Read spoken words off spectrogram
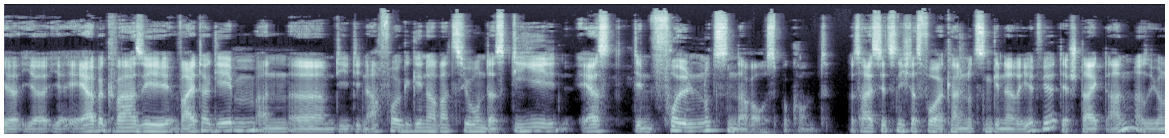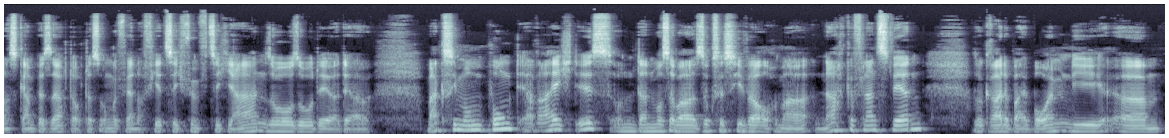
ihr, ihr, ihr Erbe quasi weitergeben an äh, die, die Nachfolgegeneration, dass die erst den vollen Nutzen daraus bekommt. Das heißt jetzt nicht, dass vorher kein Nutzen generiert wird, der steigt an. Also Jonas Gampe sagt auch, dass ungefähr nach 40, 50 Jahren so, so der, der Maximumpunkt erreicht ist und dann muss aber sukzessive auch immer nachgepflanzt werden. Also gerade bei Bäumen, die ähm,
